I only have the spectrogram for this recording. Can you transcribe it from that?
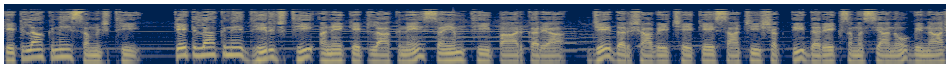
કેટલાકને સમજથી કેટલાકને ધીરજથી અને કેટલાકને સંયમથી પાર કર્યા, જે દર્શાવે છે કે સાચી શક્તિ દરેક સમસ્યાનો વિનાશ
